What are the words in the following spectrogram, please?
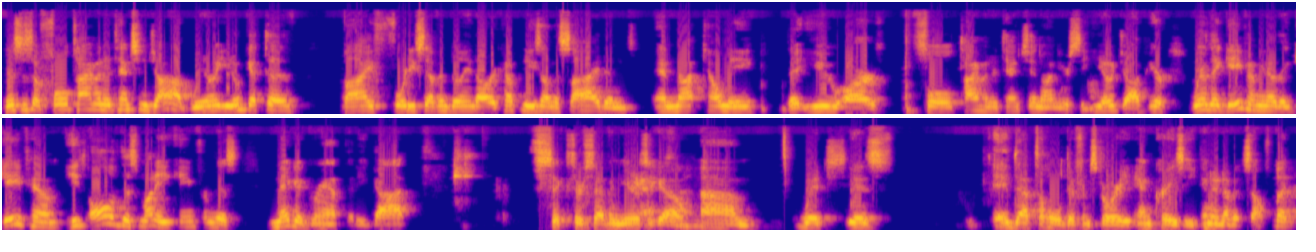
this is a full time and attention job. We don't, you don't get to buy $47 billion companies on the side and, and not tell me that you are full time and attention on your CEO job here. Where they gave him, you know, they gave him, he's all of this money came from this mega grant that he got six or seven years Yeah, ago, um, which is, eh, that's a whole different story and crazy in and of itself. But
